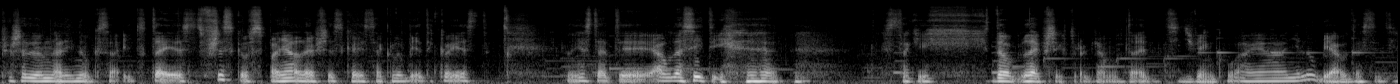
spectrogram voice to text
przeszedłem na Linuxa i tutaj jest wszystko wspaniale, wszystko jest jak lubię, tylko jest no niestety Audacity z takich do, lepszych programów do edycji dźwięku, a ja nie lubię Audacity.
